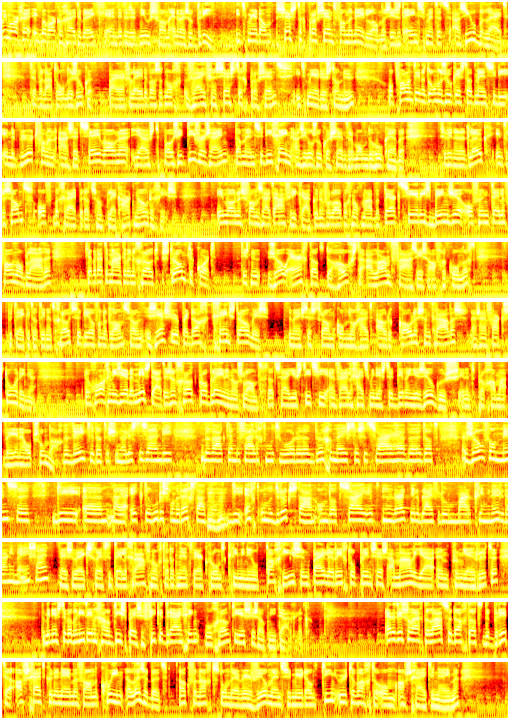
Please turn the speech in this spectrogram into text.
Goedemorgen, ik ben Marco Geitenbeek en dit is het nieuws van NOS op 3. Iets meer dan 60% van de Nederlanders is het eens met het asielbeleid. Dat hebben we laten onderzoeken. Een paar jaar geleden was het nog 65%, iets meer dus dan nu. Opvallend in het onderzoek is dat mensen die in de buurt van een AZC wonen... juist positiever zijn dan mensen die geen asielzoekerscentrum om de hoek hebben. Ze vinden het leuk, interessant of begrijpen dat zo'n plek hard nodig is. Inwoners van Zuid-Afrika kunnen voorlopig nog maar beperkt series bingen of hun telefoon opladen. Ze hebben daar te maken met een groot stroomtekort. Het is nu zo erg dat de hoogste alarmfase is afgekondigd. Betekent dat in het grootste deel van het land zo'n 6 uur per dag geen stroom is. De meeste stroom komt nog uit oude kolencentrales. Daar zijn vaak storingen. De georganiseerde misdaad is een groot probleem in ons land. Dat zei justitie- en veiligheidsminister Dylan Jezilgus in het programma WNL op zondag. We weten dat er journalisten zijn die bewaakt en beveiligd moeten worden. Dat burgemeesters het zwaar hebben. Dat er zoveel mensen die, eh, nou ja, ik de hoeders van de rechtsstaat noem... Mhm. die echt onder druk staan omdat zij het, hun werk willen blijven doen... maar criminelen daar niet mee eens zijn. Deze week schreef de Telegraaf nog dat het netwerk rond crimineel Taghi... zijn pijlen richt op prinses Amalia en premier Rutte... De minister wilde niet ingaan op die specifieke dreiging. Hoe groot die is, is ook niet duidelijk. En het is vandaag de laatste dag dat de Britten afscheid kunnen nemen van Queen Elizabeth. Ook vannacht stonden er weer veel mensen meer dan 10 uur te wachten om afscheid te nemen.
